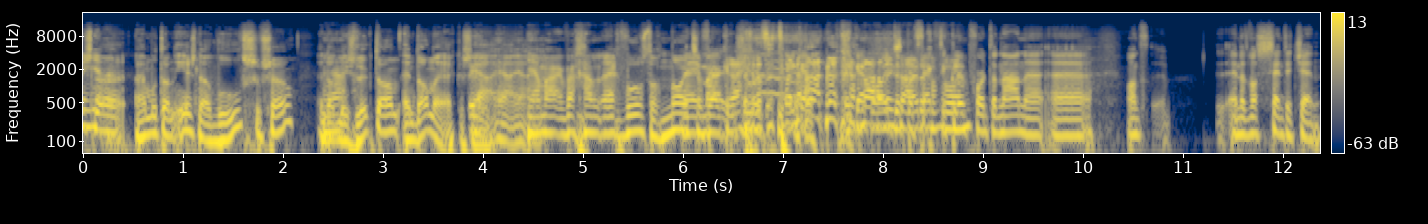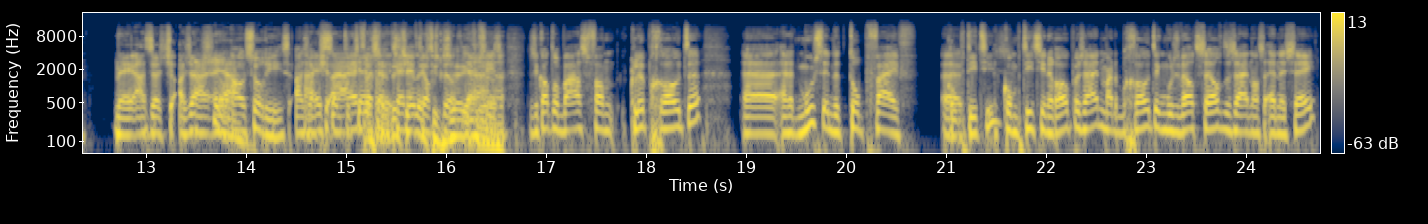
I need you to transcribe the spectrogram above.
eerst naar, hij moet dan eerst naar Wolves of zo. En dat Ja. mislukt dan. En dan naar RKC. Ja, ja, ja. Ja, maar we gaan echt Wolves toch nooit Nee, zo ver maar krijgen dat het ik, heb, ik heb ooit de perfecte club voor Tanane. eh, want, eh, en dat was Saint-Etienne. Nee, Ja, ja. Oh, sorry. Ajax, Hij heeft gespeeld. Ja, precies. Dus ik had op basis van clubgrootte... eh, en het moest in de top 5 Competities? competitie in Europa zijn. Maar de begroting moest wel hetzelfde zijn als NEC.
